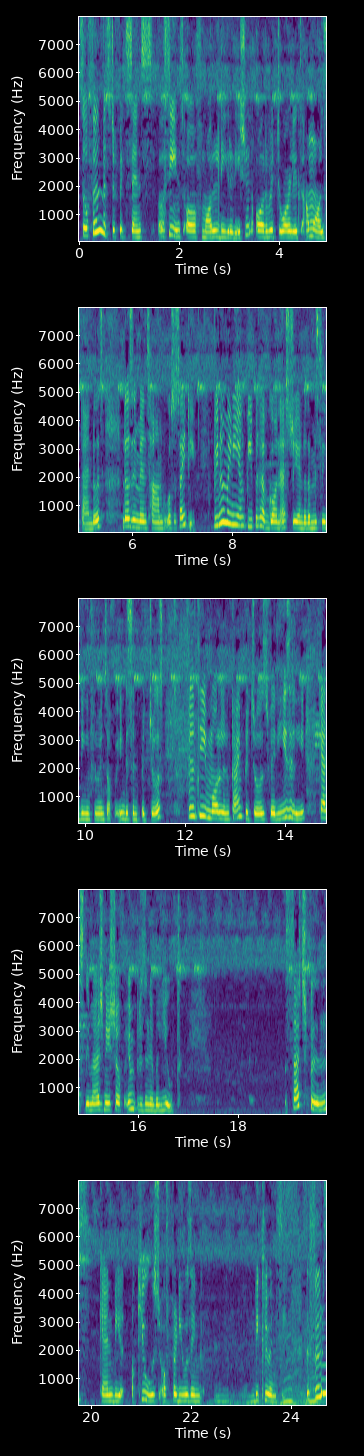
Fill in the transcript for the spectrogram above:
So, a film which depicts sense, uh, scenes of moral degradation or which violates our moral standards does immense harm to a society. We know many young people have gone astray under the misleading influence of indecent pictures. Filthy, immoral, and crime pictures very easily catch the imagination of imprisonable youth. Such films can be accused of producing decluency. The films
